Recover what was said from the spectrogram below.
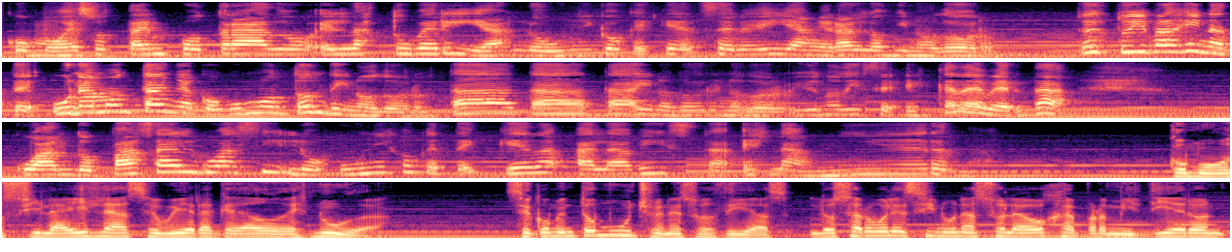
como eso está empotrado en las tuberías, lo único que, que se veían eran los inodoros. Entonces tú imagínate una montaña con un montón de inodoros, ta, ta, ta, inodoro, inodoro. Y uno dice, es que de verdad, cuando pasa algo así, lo único que te queda a la vista es la mierda como si la isla se hubiera quedado desnuda. Se comentó mucho en esos días, los árboles sin una sola hoja permitieron,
